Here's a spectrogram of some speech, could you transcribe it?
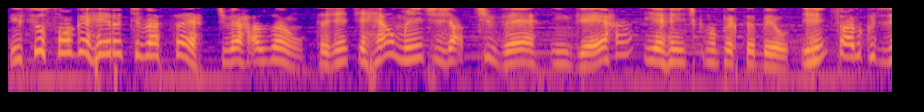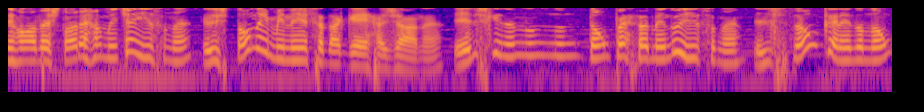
E se o Sol Guerreiro tiver certo, tiver razão? Se a gente realmente já tiver em guerra e a gente que não percebeu? E a gente sabe que o desenrolar da história realmente é isso, né? Eles estão na iminência da guerra já, né? Eles que não estão percebendo isso, né? Eles são, querendo ou não,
